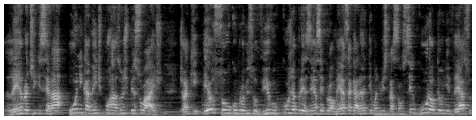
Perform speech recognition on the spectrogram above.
lembra-te que será unicamente por razões pessoais, já que eu sou o compromisso vivo cuja presença e promessa garantem uma administração segura ao teu universo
